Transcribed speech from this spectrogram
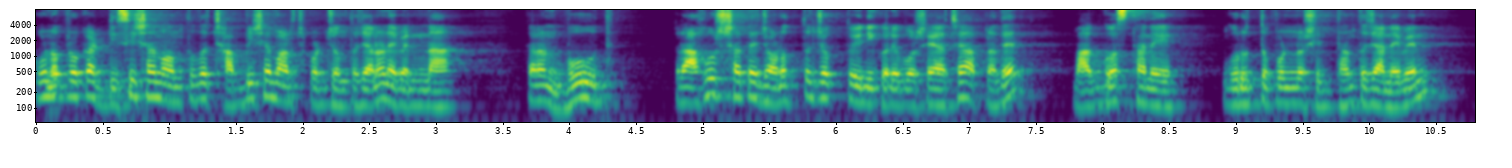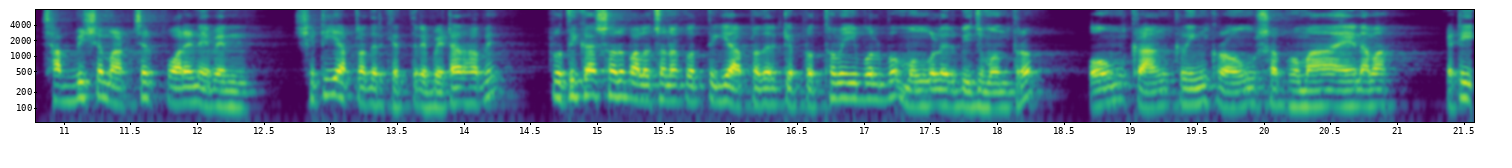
কোনো প্রকার ডিসিশন অন্তত ছাব্বিশে মার্চ পর্যন্ত যেন নেবেন না। কারণ বুধ রাহুর সাথে জড়ত্ব যোগ তৈরি করে বসে আছে আপনাদের ভাগ্যস্থানে। গুরুত্বপূর্ণ সিদ্ধান্ত যা নেবেন, ছাব্বিশে মার্চের পরে নেবেন। সেটিই আপনাদের ক্ষেত্রে বেটার হবে। প্রতিকার স্বরূপ আলোচনা করতে গিয়ে আপনাদেরকে প্রথমেই বলব, মঙ্গলের বীজ মন্ত্র, ওম ক্রাং ক্রিং ক্রং সভুমায় নামা। এটি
